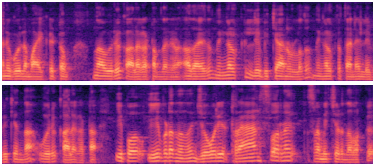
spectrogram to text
അനുകൂലമായി കിട്ടും. എന്ന ഒരു കാലഘട്ടം തന്നെയാണ്. അതായത് നിങ്ങൾക്ക് ലഭിക്കാനുള്ളത് നിങ്ങൾക്ക് തന്നെ ലഭിക്കുന്ന ഒരു കാലഘട്ടം. ഇപ്പോൾ ഇവിടെ നിന്ന് ജോലി ട്രാൻസ്ഫറിന് ശ്രമിച്ചിരുന്നവർക്ക്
